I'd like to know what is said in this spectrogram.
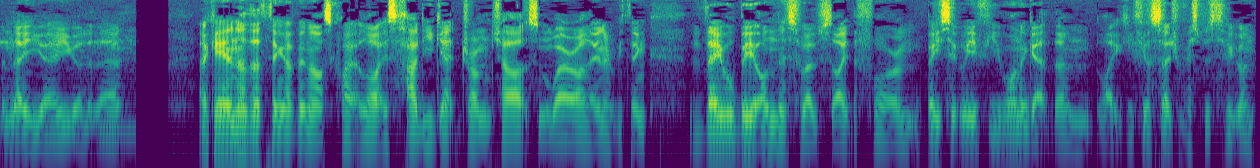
And there you go, you got it there. Okay, another thing I've been asked quite a lot is how do you get drum charts and where are they and everything. They will be on this website, the forum. Basically, if you want to get them, like if you're searching for a specific one,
